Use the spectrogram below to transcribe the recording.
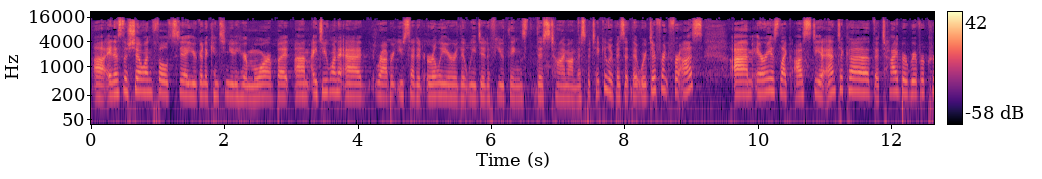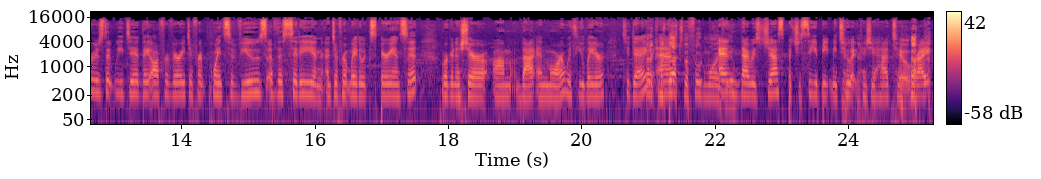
Uh, and as the show unfolds today, you're going to continue to hear more. But um, I do want to add, Robert, you said it earlier that we did a few things this time on this particular visit that were different for us. Um, areas like Ostia Antica, the Tiber River cruise that we did, they offer very different points of views of the city and a different way to experience it. We're going to share um, that and more with you later today. But it comes and, back to the food and wine. And that was just, but you see, you beat me to it because you had to, right?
